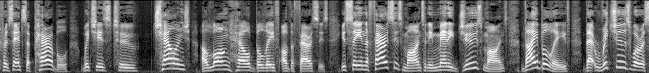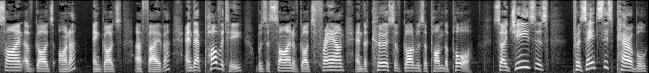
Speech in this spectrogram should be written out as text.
presents a parable which is to challenge a long held belief of the Pharisees. You see, in the Pharisees' minds and in many Jews' minds, they believe that riches were a sign of God's honour and God's uh, favour, and that poverty was a sign of God's frown, and the curse of God was upon the poor. So Jesus presents this parable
